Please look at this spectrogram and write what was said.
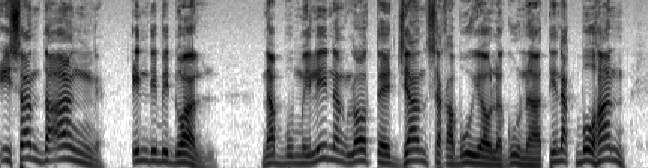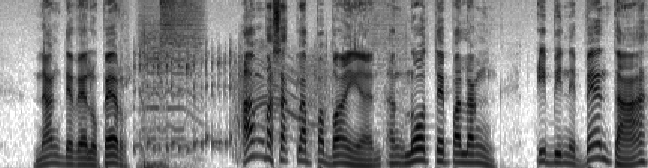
isang daang individual na bumili ng lote dyan sa Cabuyao, Laguna, tinakbuhan ng developer. Ang masaklap pa bayan, ang lote palang ibinebenta,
